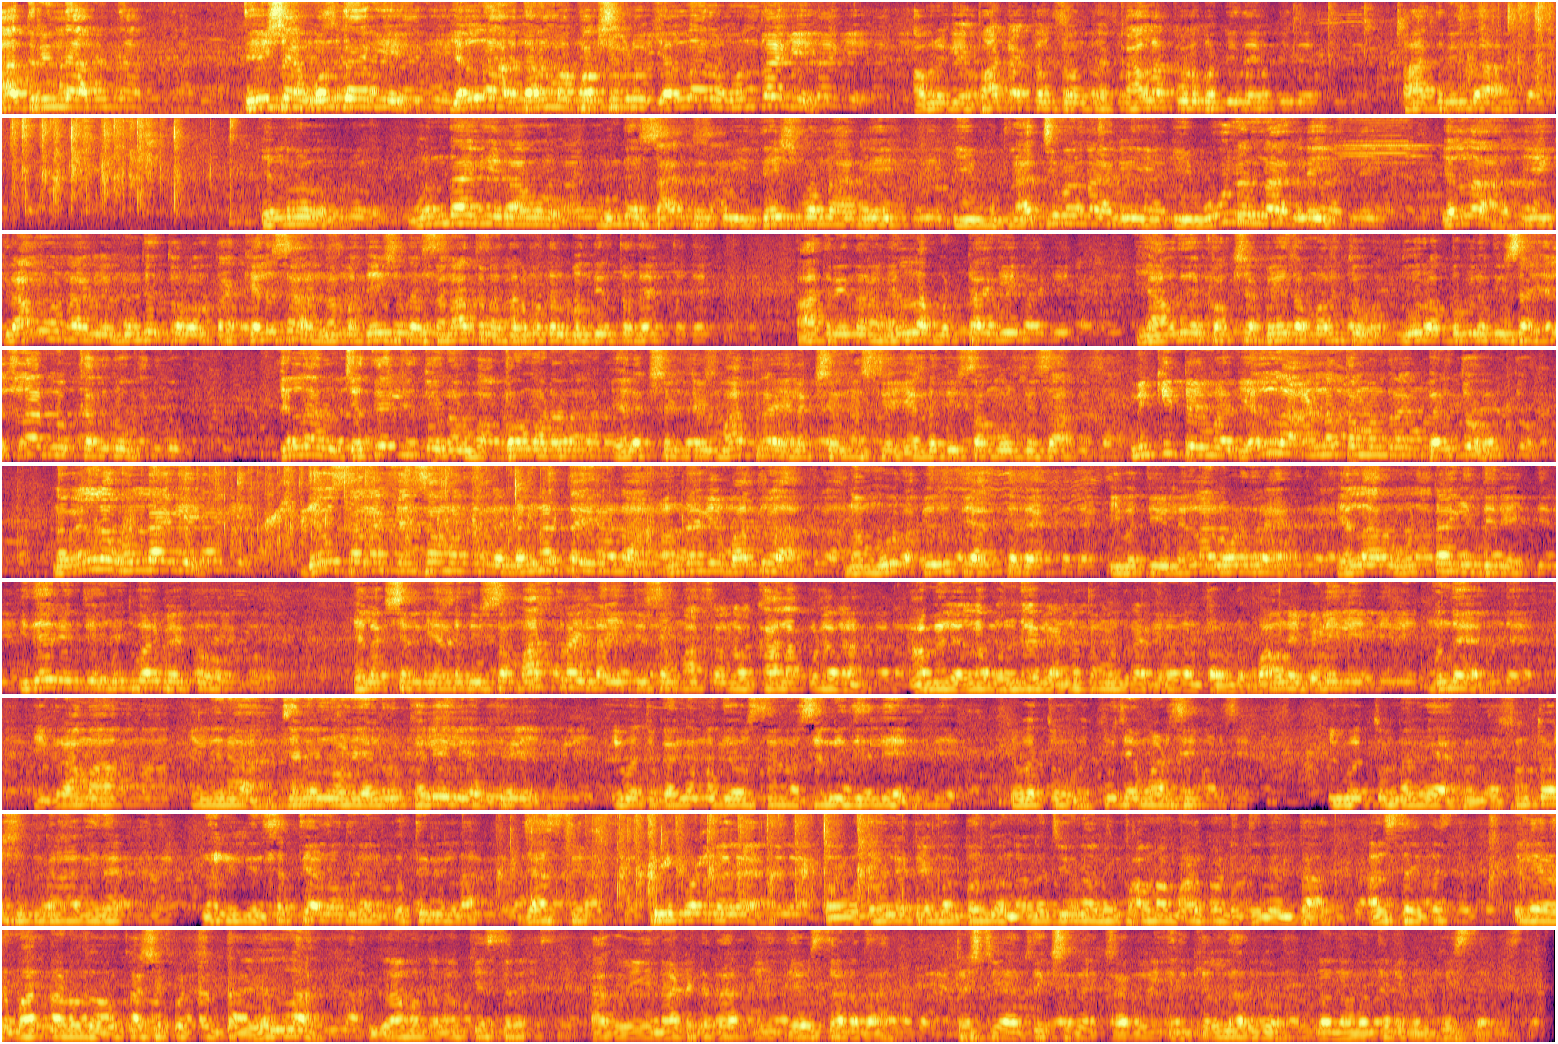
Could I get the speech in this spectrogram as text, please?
ಆದ್ರಿಂದ ದೇಶ ಒಂದಾಗಿ, ಎಲ್ಲ ಧರ್ಮ ಪಕ್ಷಗಳು ಎಲ್ಲರೂ ಒಂದಾಗಿ ಅವರಿಗೆ ಪಾಠ ಕಲಿಸುವಂತ ಕಾಲ ಕೂಡ ಬಂದಿದೆ. ಆದ್ರಿಂದ ಎಲ್ಲರೂ ಒಂದಾಗಿ ನಾವು ಮುಂದೆ ಸಾಗಬೇಕು. ಈ ದೇಶವನ್ನಾಗ್ಲಿ, ಈ ರಾಜ್ಯವನ್ನಾಗ್ಲಿ, ಈ ಊರನ್ನಾಗ್ಲಿ ಎಲ್ಲ ಈ ಗ್ರಾಮವನ್ನಾಗಲಿ ಮುಂದೆ ತರುವಂತ ಕೆಲಸ ನಮ್ಮ ದೇಶದ ಸನಾತನ ಧರ್ಮದಲ್ಲಿ ಬಂದಿರ್ತದೆ. ಆದ್ರಿಂದ ನಾವೆಲ್ಲ ಒಟ್ಟಾಗಿ ಯಾವುದೇ ಪಕ್ಷ ಭೇದ ಮರೆತು ನೂರ ಹಬ್ಬಗಳ ದಿವಸ ಎಲ್ಲರನ್ನು ಕರೆದು ಎಲ್ಲರೂ ಜೊತೆಯಲ್ಲಿದ್ದು ನಾವು ಹಬ್ಬ ಮಾಡೋಣ. ಎಲೆಕ್ಷನ್ ಟೈಮ್ ಮಾತ್ರ ಎಲೆಕ್ಷನ್ ಅಷ್ಟೇ. ಎರಡು ದಿವಸ, ಮೂರು ದಿವಸ ಮಿಕ್ಕಿ ಟೈಮ್ ಎಲ್ಲ ಅಣ್ಣ ತಮ್ಮಂದ್ರಾಗಿ ಬೆರೆತು ನಾವೆಲ್ಲ ಒಂದಾಗಿ ದೇವಸ್ಥಾನ ಕೆಲಸ ಮಾಡಿದ್ರೆ ನನ್ನತ್ತ ಇರೋಣ ಅಂದಾಗೆ ಮಾತ್ರ ನಮ್ಮೂರು ಅಭಿವೃದ್ಧಿ ಆಗ್ತದೆ. ಇವತ್ತು ಇವನ್ನೆಲ್ಲ ನೋಡಿದ್ರೆ ಎಲ್ಲಾರು ಒಟ್ಟಾಗಿದ್ದೀರಿ. ಇದೇ ರೀತಿ ಮುಂದುವರಿಬೇಕು. ಎಲೆಕ್ಷನ್ಗೆ ಎರಡು ದಿವಸ ಮಾತ್ರ ಇಲ್ಲ, ಐದು ದಿವಸ ಮಾತ್ರ ನಾವು ಕಾಲ ಕೊಡೋಣ. ಆಮೇಲೆ ಎಲ್ಲ ಒಂದಾಗಿ ಅಣ್ಣ ತಮ್ಮಂದ್ರಾಗಿರೋಂತ ಒಂದು ಭಾವನೆ ಬೆಳೀಲಿ. ಮುಂದೆ ಈ ಗ್ರಾಮ, ಇಲ್ಲಿನ ಜನ ನೋಡಿ ಎಲ್ಲರೂ ಕಲಿಯಲಿ ಅಂತೇಳಿ ಇವತ್ತು ಗಂಗಮ್ಮ ದೇವಸ್ಥಾನ ಸನ್ನಿಧಿಯಲ್ಲಿ ಇವತ್ತು ಪೂಜೆ ಮಾಡಿಸಿ ಇವತ್ತು ನನಗೆ ಒಂದು ಸಂತೋಷದ ದಿನ ಆಗಿದೆ. ನನಗೆ ಸತ್ಯ ಅನ್ನೋದು ನನಗೆ ಗೊತ್ತಿರಲಿಲ್ಲ. ಜಾಸ್ತಿ ತಿಳ್ಕೊಂಡ ಮೇಲೆ ಒಂದು ಒಳ್ಳೆ ಟೈಮಲ್ಲಿ ಬಂದು ನನ್ನ ಜೀವನ ಪಾವನ ಮಾಡ್ಕೊಂಡಿದ್ದೀನಿ ಅಂತ ಅನಿಸ್ತಾ ಇದ್ದೆ ಇಲ್ಲಿ ಎರಡು ಮಾತನಾಡೋದು ಅವಕಾಶ ಕೊಟ್ಟಂತ ಎಲ್ಲ ಗ್ರಾಮದ ಮುಖ್ಯಸ್ಥರೇ ಹಾಗೂ ಈ ನಾಟಕದ ಈ ದೇವಸ್ಥಾನದ ಟ್ರಸ್ಟಿಯ ಅಧ್ಯಕ್ಷರೇ ಹಾಗೂ ಇದಕ್ಕೆಲ್ಲರಿಗೂ ನನ್ನ ವಂದನೆಗಳು ಬಯಸ್ತಾ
